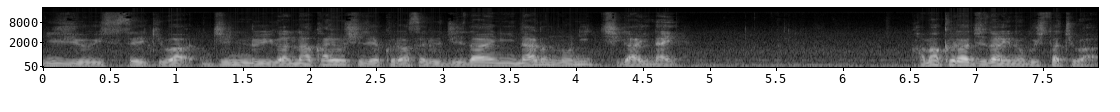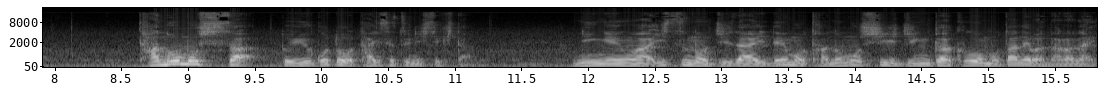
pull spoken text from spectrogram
21世紀は人類が仲良しで暮らせる時代になるのに違いない。鎌倉時代の武士たちは頼もしさということを大切にしてきた。人間はいつの時代でも頼もしい人格を持たねばならない。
